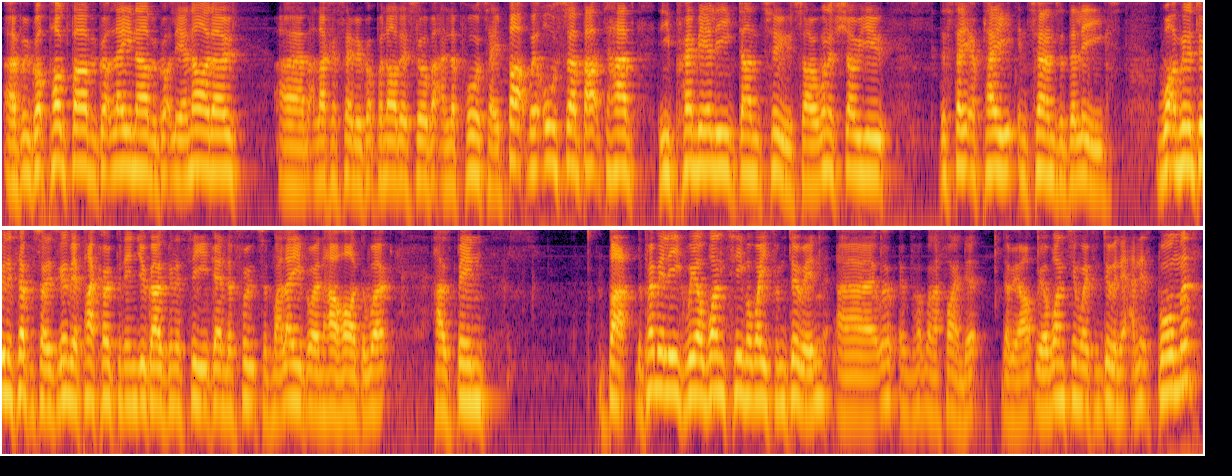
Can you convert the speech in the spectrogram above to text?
Uh, but we've got Pogba, we've got Lena, we've got Leonardo. Um, and like I said, we've got Bernardo Silva and Laporte. But we're also about to have the Premier League done too. So I want to show you the state of play in terms of the leagues. What I'm going to do in this episode is going to be a pack opening. You guys are going to see again the fruits of my labour and how hard the work has been. But the Premier League, we are one team away from doing. Uh, when I find it, there we are. We are one team away from doing it, and it's Bournemouth.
